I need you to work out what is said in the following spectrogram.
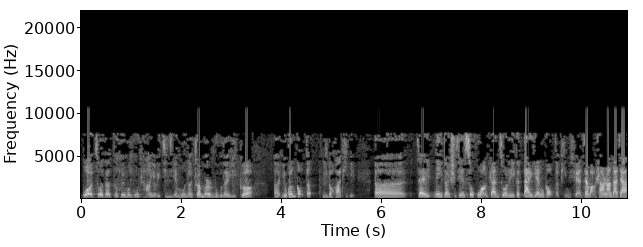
我做的葛辉梦工厂有一期节目呢，专门录了一个呃有关狗的一个话题。呃，在那一段时间，搜狐网站做了一个代言狗的评选，在网上让大家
